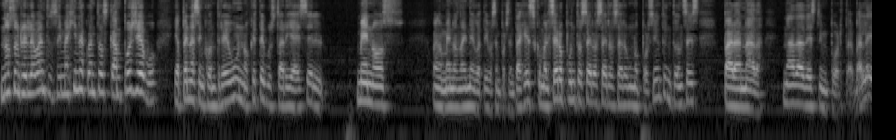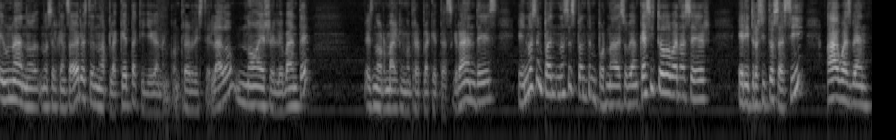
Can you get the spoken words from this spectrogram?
no son relevantes. imagina cuántos campos llevo y apenas encontré uno. ¿Qué te gustaría? Es el menos, bueno, menos no hay negativos en porcentaje, es como el 0.0001%, entonces para nada, nada de esto importa, ¿vale? Una no, se alcanza a ver, esta es una plaqueta que llegan a encontrar de este lado, no es relevante. Es normal que encontrar plaquetas grandes. Eh, no, se no se espanten por nada de eso. Vean, casi todo van a ser eritrocitos así, aguas, vean.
